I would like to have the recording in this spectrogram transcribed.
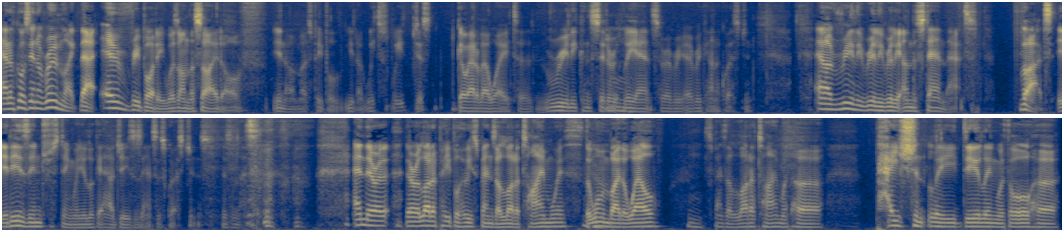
and of course, in a room like that, everybody was on the side of, you know, most people, you know, we we just go out of our way to really considerately answer every every kind of question. And I really, really, really understand that. But it is interesting when you look at how Jesus answers questions, isn't it? and there are there are a lot of people who he spends a lot of time with. The woman by the well, He spends a lot of time with her, patiently dealing with all her,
